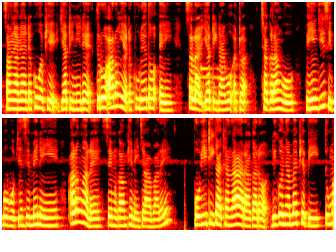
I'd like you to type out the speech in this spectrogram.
။ဆောင်းညာပြန်တစ်ခုအဖြစ်ရက်တည်နေတဲ့သူတို့အားလုံးရဲ့တစ်ခုတည်းသောအိမ်ဆက်လက်ရက်တည်နိုင်ဖို့အတွက်ချက်ကလန်းကိုဘရင်ကြီးစီပို့ဖို့ပြင်ဆင်မနေရင်အားလုံးကလည်းစိတ်မကောင်းဖြစ်နေကြရပါတယ်။ ပိုပြီးထိခိုက်ခံစားရတာကတော့လီကိုညာမက်ဖြစ်ပြီးသူမ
